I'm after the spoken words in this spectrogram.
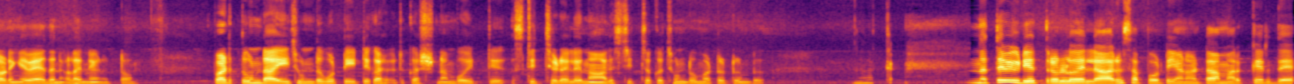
തുടങ്ങിയ വേദനകൾ തന്നെയാണ് കേട്ടോ ഇപ്പം അടുത്തും ഉണ്ടായി ചുണ്ട് പൊട്ടിയിട്ട് കഷ്ണം പോയിട്ട് സ്റ്റിച്ചിടൽ നാല് സ്റ്റിച്ചൊക്കെ ചുണ്ടും ഇട്ടിട്ടുണ്ട്. അങ്ങനെയൊക്കെ ഇന്നത്തെ വീഡിയോ ഇത്രയുള്ളൂ എല്ലാവരും സപ്പോർട്ട് ചെയ്യണം കേട്ടോ. മറക്കരുതേ.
